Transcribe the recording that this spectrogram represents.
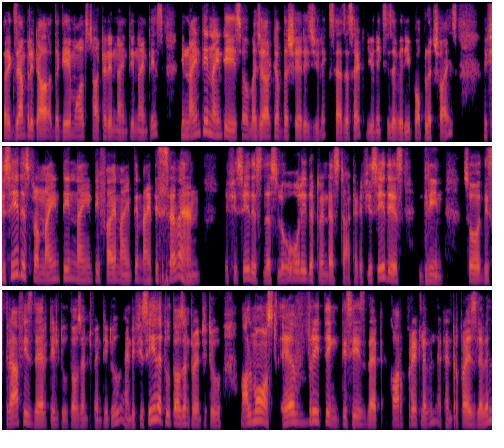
for example, it uh, the game all started in 1990s. In 1990s, a majority of the share is Unix. As I said, Unix is a very popular choice. If you see this from 1995, 1997, if you see this, the slowly the trend has started. If you see this green, so this graph is there till 2022. And if you see the 2022, almost everything, this is that corporate level at enterprise level.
